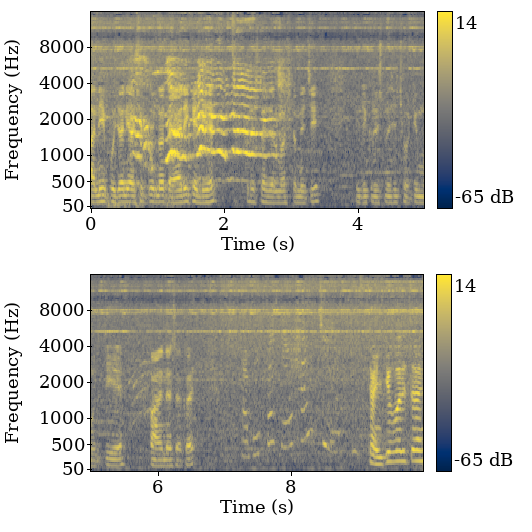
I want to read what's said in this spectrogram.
आणि पूजाने अशी पूर्ण तयारी केली आहे. कृष्ण जन्माष्टमीची. तिथे कृष्णाची छोटी मूर्ती आहे. पाहण्यासकट थँक्यू बोलतोय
